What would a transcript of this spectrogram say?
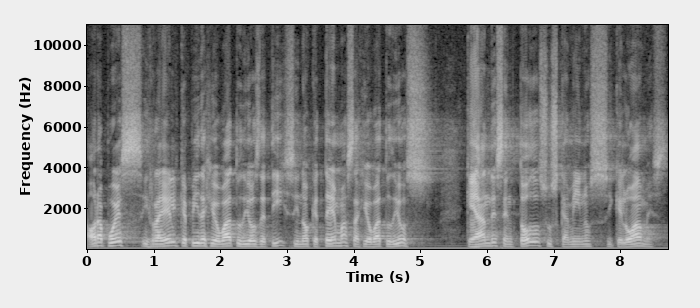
Ahora pues, Israel, que pide Jehová tu Dios de ti, sino que temas a Jehová tu Dios, que andes en todos sus caminos y que lo ames,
